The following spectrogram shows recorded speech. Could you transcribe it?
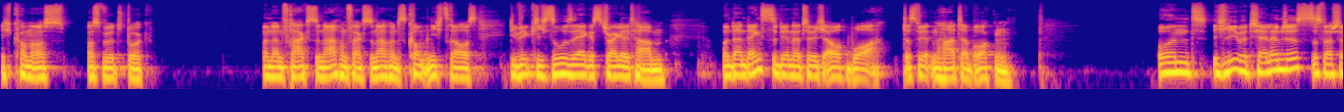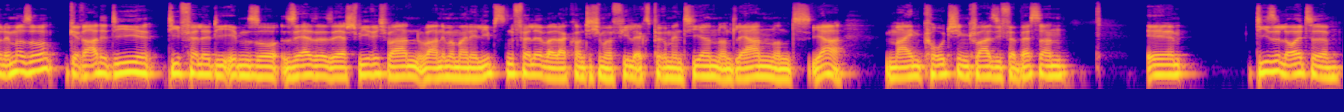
Ich komme aus, aus Würzburg. Und dann fragst du nach und fragst du nach und es kommt nichts raus, die wirklich so sehr gestruggelt haben. Und dann denkst du dir natürlich auch, boah, das wird ein harter Brocken. Und ich liebe Challenges, das war schon immer so. Gerade die, die Fälle, die eben so sehr, sehr, sehr schwierig waren, waren immer meine liebsten Fälle, weil da konnte ich immer viel experimentieren und lernen und ja, mein Coaching quasi verbessern. Ähm, diese Leute,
